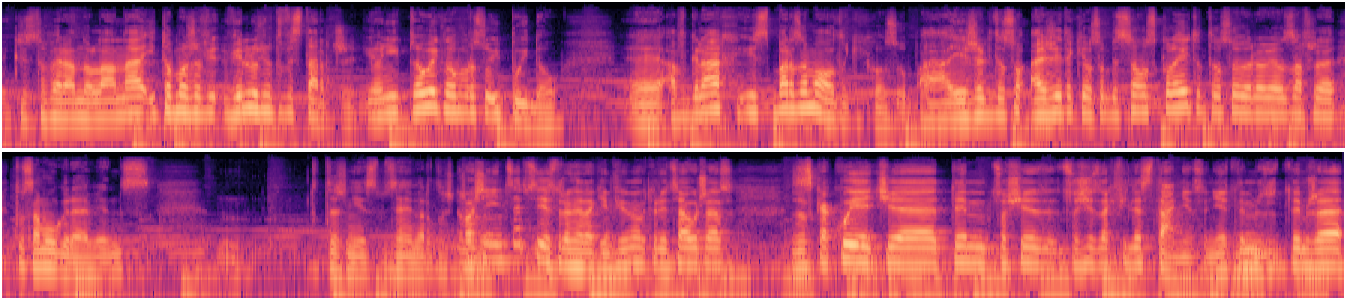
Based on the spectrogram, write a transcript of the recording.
e, Christophera Nolana i to może wie- wielu ludziom to wystarczy. I oni to łykną po prostu i pójdą. A w grach jest bardzo mało takich osób. A jeżeli, to są, a jeżeli takie osoby są z kolei, to te osoby robią zawsze tą samą grę, więc to też nie jest specjalnie wartościowe. Właśnie Incepcja jest trochę takim filmem, który cały czas zaskakuje cię tym, co się, co się za chwilę stanie, co nie? Tym, że- tym że,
